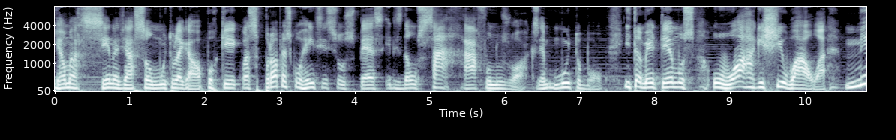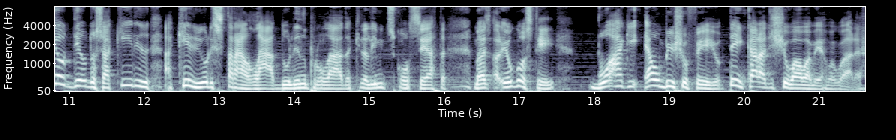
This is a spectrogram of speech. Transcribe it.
e é uma cena de ação muito legal, porque com as próprias correntes em seus pés eles dão um sarrafo nos orcs, é muito bom. E também temos o Org Chihuahua. Meu Deus do céu, aquele, aquele olho estralado olhando para o lado, aquilo ali me desconcerta, mas eu gostei. Borg é um bicho feio. Tem cara de chihuahua mesmo agora.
